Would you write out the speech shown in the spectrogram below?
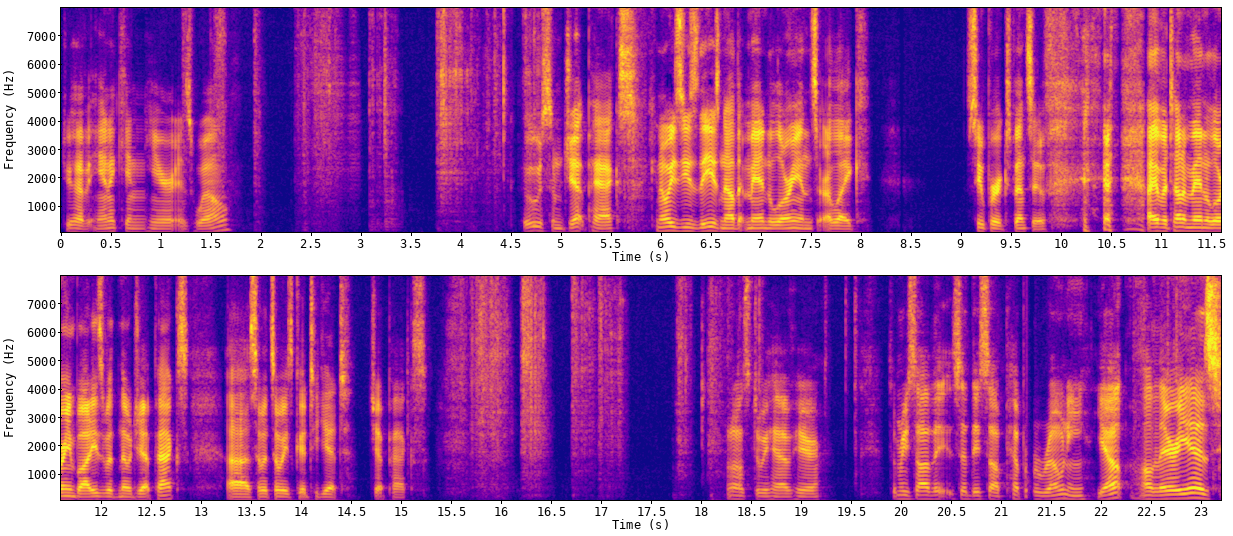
Do you have Anakin here as well. Ooh, some jetpacks. Can always use these now that Mandalorians are like super expensive. I have a ton of Mandalorian bodies with no jetpacks, uh, so it's always good to get jetpacks. What else do we have here? Somebody saw they said they saw pepperoni. Yep. Oh, there he is.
